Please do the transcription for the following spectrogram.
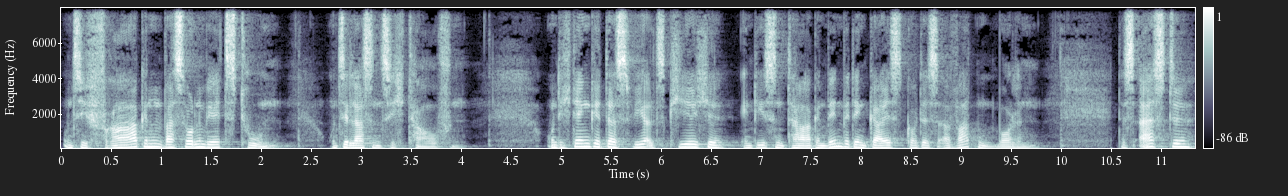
und sie fragen, was sollen wir jetzt tun? Und sie lassen sich taufen. Und ich denke, dass wir als Kirche in diesen Tagen, wenn wir den Geist Gottes erwarten wollen, das Erste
